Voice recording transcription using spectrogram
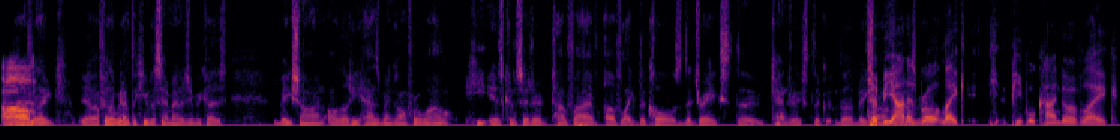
But I feel Um, like yeah, I feel like we have to keep the same energy because Big Sean, although he has been gone for a while, he is considered top five of like the Coles, the Drakes, the Kendricks, the the Big. to Sean's be honest, whatever. bro, like he, people kind of like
